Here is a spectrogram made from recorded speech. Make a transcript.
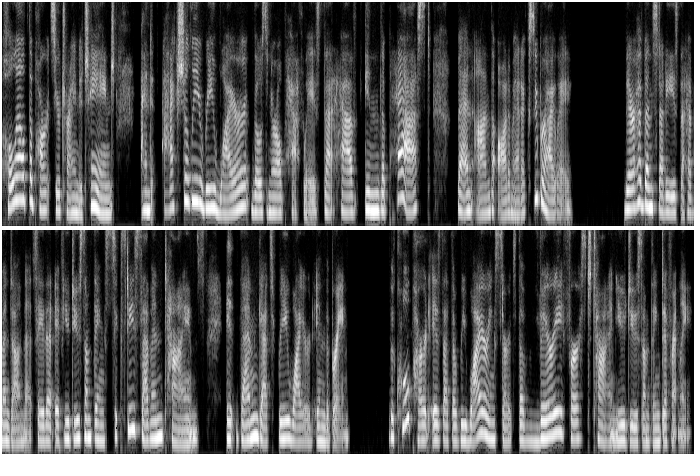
pull out the parts you're trying to change, and actually rewire those neural pathways that have in the past been on the automatic superhighway. There have been studies that have been done that say that if you do something 67 times, it then gets rewired in the brain. The cool part is that the rewiring starts the very first time you do something differently.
